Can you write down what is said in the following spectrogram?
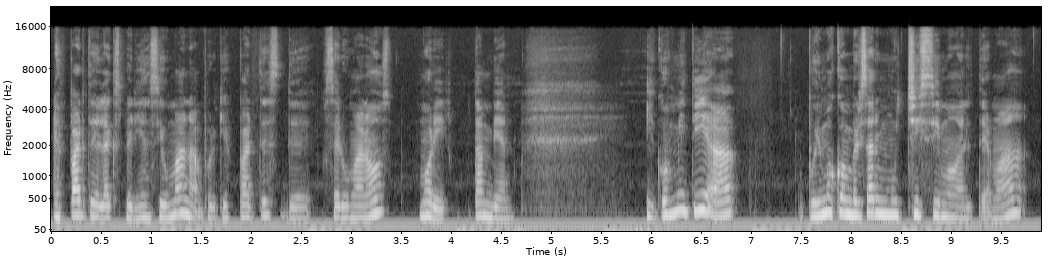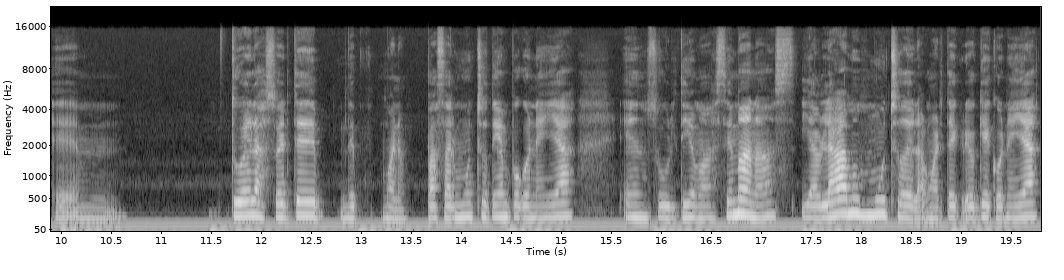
es parte de la experiencia humana, porque es parte de ser humanos morir también. Y con mi tía pudimos conversar muchísimo del tema. Em, tuve la suerte de, bueno, pasar mucho tiempo con ella en sus últimas semanas y hablábamos mucho de la muerte. Creo que con ella,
